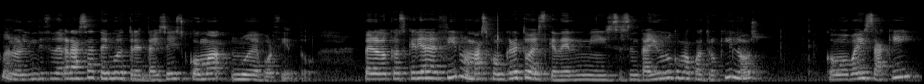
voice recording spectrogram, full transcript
bueno, el índice de grasa tengo el 36,9%. Pero lo que os quería decir, lo más concreto, es que de mis 61,4 kilos, como veis aquí,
